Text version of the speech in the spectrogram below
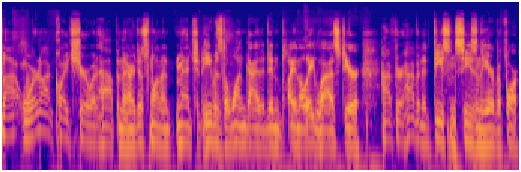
not we're not quite sure what happened there. I just want to mention he was the one guy that didn't play in the league last year after having a decent season the year before.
